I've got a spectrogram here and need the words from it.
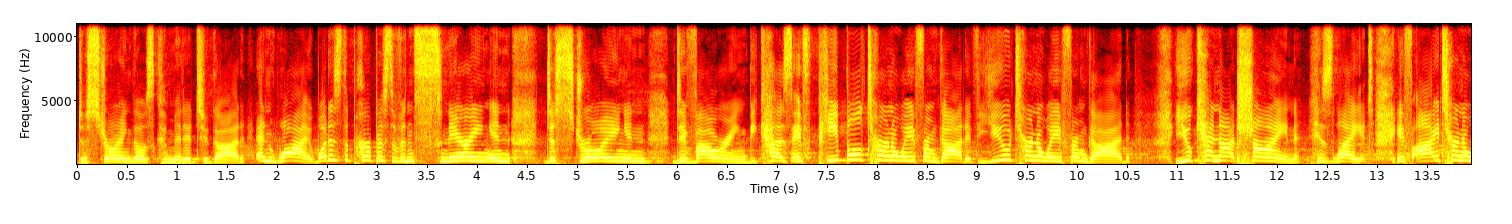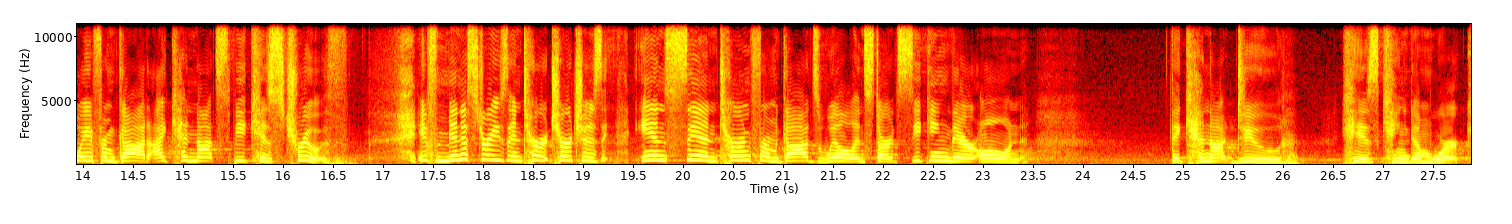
Destroying those committed to God. And why? What is the purpose of ensnaring and destroying and devouring? Because if people turn away from God, if you turn away from God, you cannot shine His light. If I turn away from God, I cannot speak His truth. If ministries and churches in sin turn from God's will and start seeking their own, they cannot do His kingdom work.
